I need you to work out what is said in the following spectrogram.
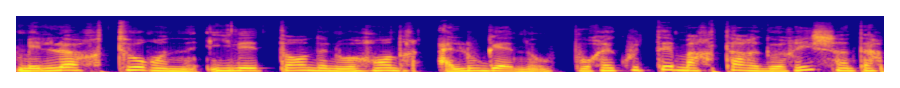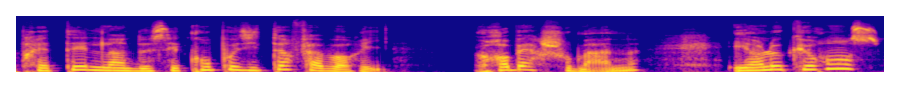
Mais l'heure tourne, il est temps de nous rendre à Lugano pour écouter Martha Argerich interpréter l'un de ses compositeurs favoris, Robert Schumann, et en l'occurrence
